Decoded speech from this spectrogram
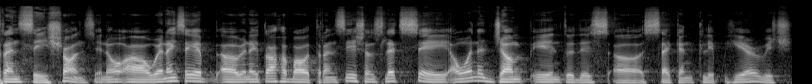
transitions. You know, uh, when I say uh, when I talk about transitions, let's say I want to jump into this uh, second clip here, which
